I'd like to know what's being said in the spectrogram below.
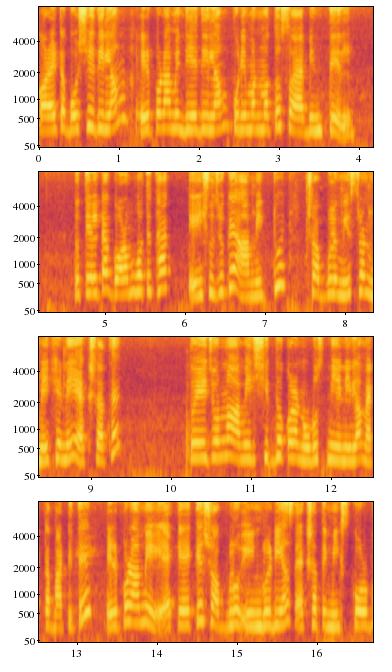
কড়াইটা বসিয়ে দিলাম। এরপর আমি দিয়ে দিলাম পরিমাণ মতো সয়াবিন তেল। তো তেলটা গরম হতে থাক, এই সুযোগে আমি একটু সবগুলো মিশ্রণ মেখে নেই একসাথে। তো এই জন্য আমি সিদ্ধ করা নুডলস নিয়ে নিলাম একটা বাটিতে। এরপর আমি একে একে সবগুলো ইনগ্রিডিয়েন্টস একসাথে মিক্স করব।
